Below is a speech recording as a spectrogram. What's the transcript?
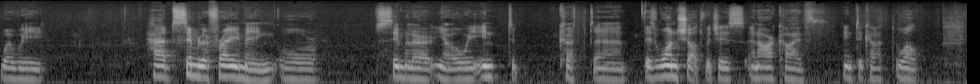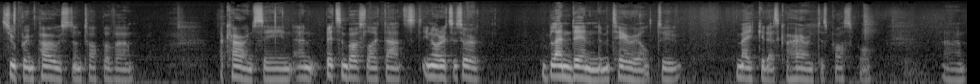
where we had similar framing or similar, you know, we intercut. Uh, there's one shot which is an archive intercut, well, superimposed on top of a, a current scene, and bits and bobs like that, in order to sort of blend in the material to make it as coherent as possible. Um,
